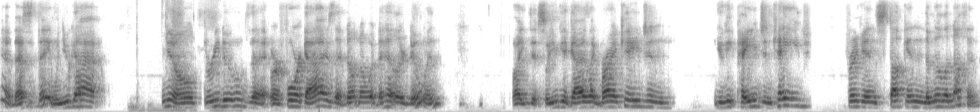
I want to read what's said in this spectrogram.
Yeah, that's the thing. When you got, you know, three dudes that or four guys that don't know what the hell they're doing, like this, so you get guys like Brian Cage and you get Page and Cage, freaking stuck in the middle of nothing.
